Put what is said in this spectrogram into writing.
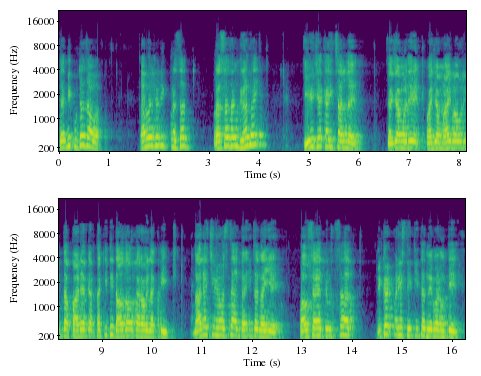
त्यांनी कुठं जावं? सार्वजनिक प्रसाद प्रसाधन गृह नाही. हे जे काही चाललंय त्याच्यामध्ये माझ्या मायबाऊलींना पाण्याकरता किती धावधाव करावी लागती. नाल्याची व्यवस्था इथं नाहीये. पावसाळ्यात दिवसात बिकट परिस्थिती इथं निर्माण होते.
